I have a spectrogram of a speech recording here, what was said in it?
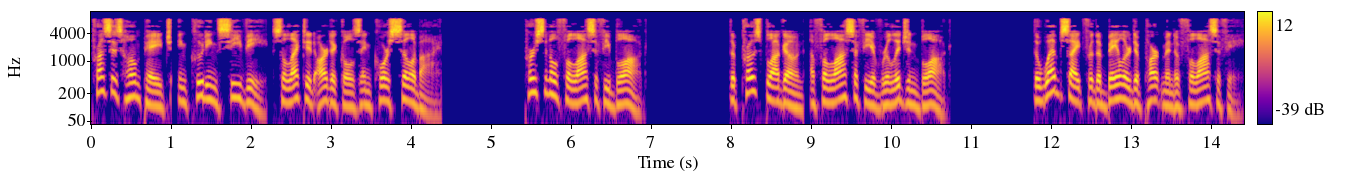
Pruss's homepage, including CV, selected articles and course syllabi. Personal philosophy blog The Prosblogion, a philosophy of religion blog. The website for the Baylor Department of Philosophy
